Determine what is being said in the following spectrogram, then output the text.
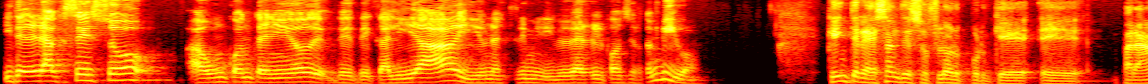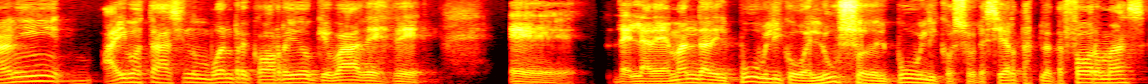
y tener acceso a un contenido de, calidad y un streaming y ver el concierto en vivo. Qué interesante eso, Flor, porque eh, para mí ahí vos estás haciendo un buen recorrido que va desde eh, de la demanda del público o el uso del público sobre ciertas plataformas,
